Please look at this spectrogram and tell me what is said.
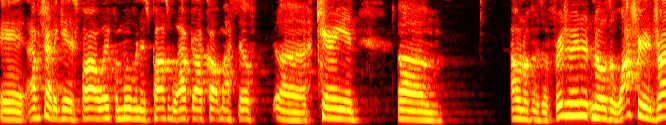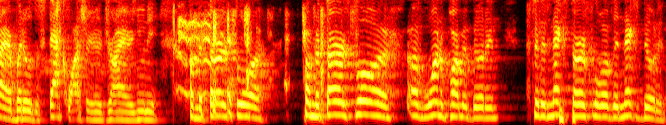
and I've tried to get as far away from moving as possible. After I caught myself uh, carrying, um, I don't know if it was a refrigerator. No, it was a washer and dryer, but it was a stack washer and dryer unit from the third floor, from the third floor of one apartment building to the next third floor of the next building.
